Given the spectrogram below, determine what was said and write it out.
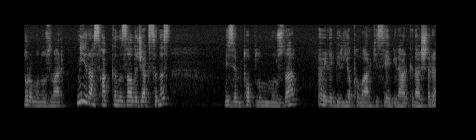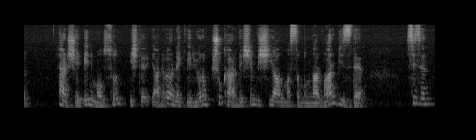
durumunuz var. Miras hakkınızı alacaksınız. Bizim toplumumuzda öyle bir yapı var ki sevgili arkadaşlarım. Her şey benim olsun. İşte yani örnek veriyorum. Şu kardeşim bir şey alması bunlar var bizde. Sizin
